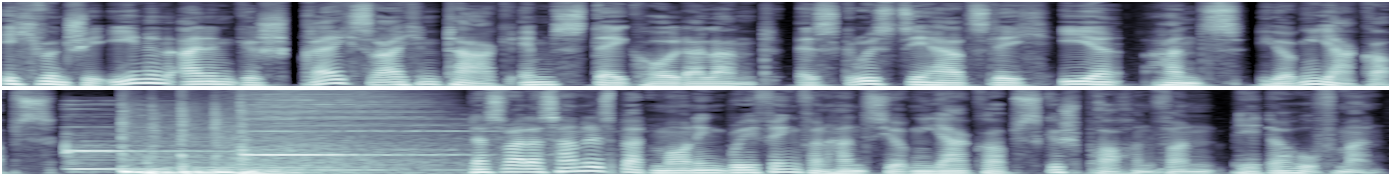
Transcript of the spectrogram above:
Ich wünsche Ihnen einen gesprächsreichen Tag im Stakeholderland. Es grüßt Sie herzlich Ihr Hans-Jürgen Jakobs. Das war das Handelsblatt Morning Briefing von Hans-Jürgen Jakobs, gesprochen von Peter Hofmann.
